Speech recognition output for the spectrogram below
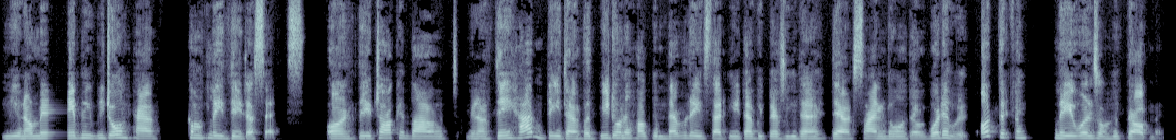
you know, maybe we don't have complete data sets. Or they talk about, you know, they have data, but we don't know how to leverage that data because either they are siloed or whatever, or different flavors of the problem.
